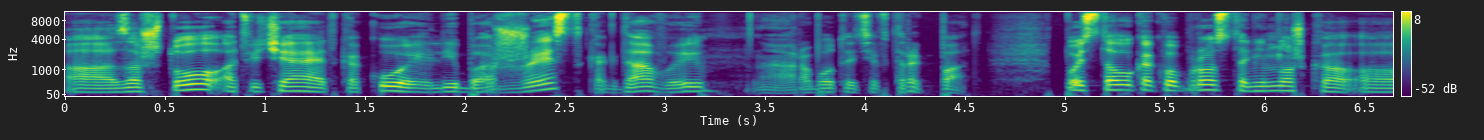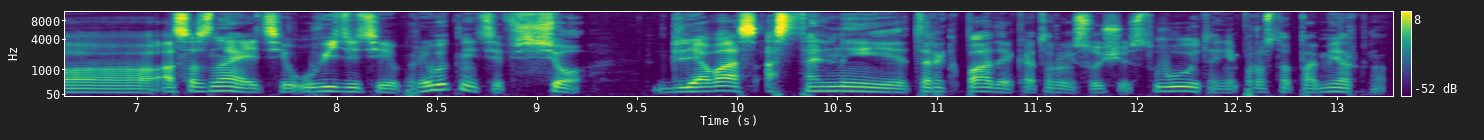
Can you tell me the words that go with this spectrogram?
за что отвечает какой-либо жест, когда вы вы а, работаете в трекпад. После того, как вы просто немножко э, осознаете, увидите и привыкнете, все, для вас остальные трекпады, которые существуют, они просто померкнут.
